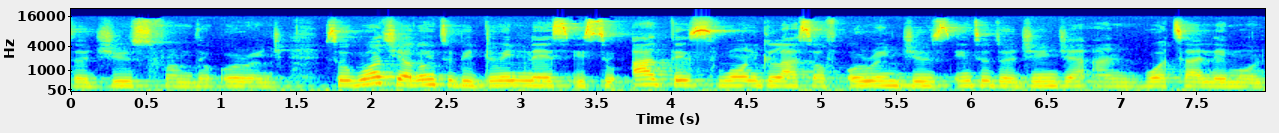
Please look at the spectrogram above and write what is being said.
the juice from the orange. So what you are going to be doing next is to add this one glass of orange juice into the ginger and water lemon.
